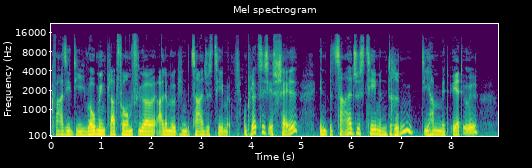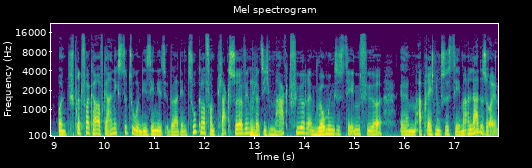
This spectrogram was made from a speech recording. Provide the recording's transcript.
quasi die Roaming-Plattform für alle möglichen Bezahlsysteme. Und plötzlich ist Shell in Bezahlsystemen drin, die haben mit Erdöl und Spritverkauf gar nichts zu tun. Die sind jetzt über den Zukauf von Plug Serving mhm. plötzlich Marktführer im Roaming-System für ähm, Abrechnungssysteme an Ladesäulen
